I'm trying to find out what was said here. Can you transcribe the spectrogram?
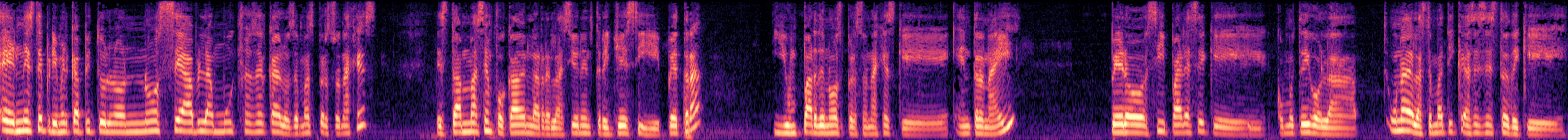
en este primer capítulo no se habla mucho acerca de los demás personajes, está más enfocado en la relación entre Jesse y Petra y un par de nuevos personajes que entran ahí, pero sí parece que, como te digo, la una de las temáticas es esto de que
